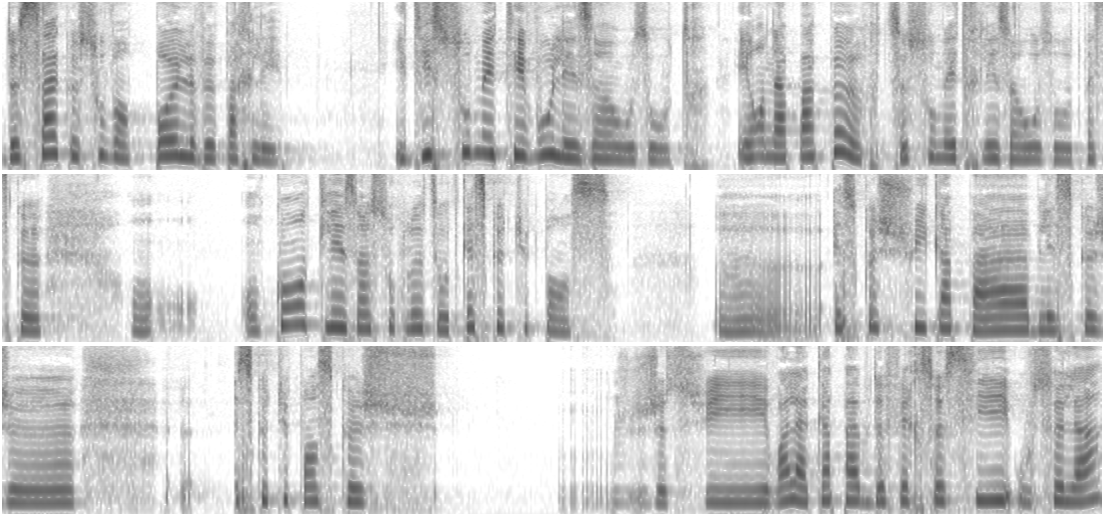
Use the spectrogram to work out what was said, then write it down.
de ça que souvent Paul veut parler. Il dit soumettez-vous les uns aux autres. Et on n'a pas peur de se soumettre les uns aux autres parce que on, compte les uns sur les autres. Qu'est-ce que tu penses? Euh, Est-ce que je suis capable? Est-ce que je euh, est-ce que tu penses que je, je suis voilà capable de faire ceci ou cela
